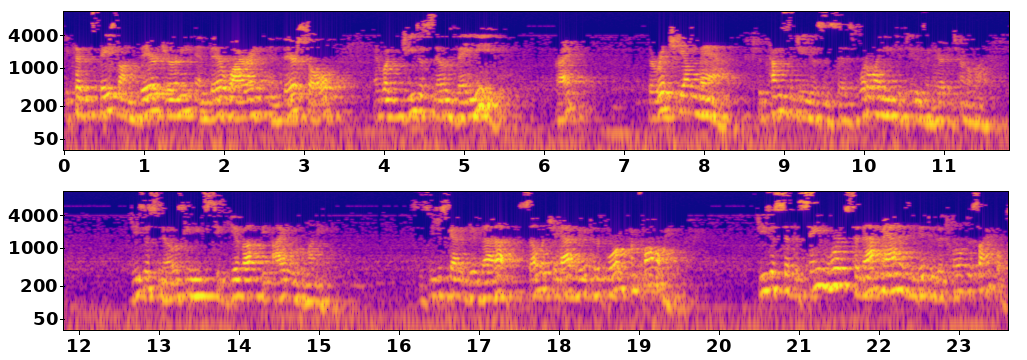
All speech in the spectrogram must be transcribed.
Because it's based on their journey and their wiring and their soul and what Jesus knows they need. Right? The rich young man who comes to Jesus and says, What do I need to do to inherit eternal life? Jesus knows he needs to give up the idol of money. He says, You just got to give that up. Sell what you have, give it to the poor, and come follow me. Jesus said the same words to that man as he did to the 12 disciples.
